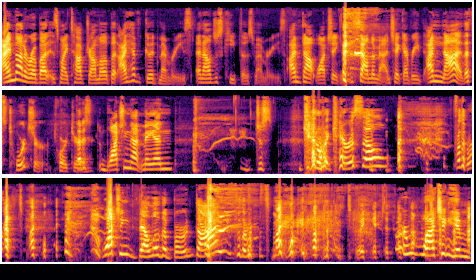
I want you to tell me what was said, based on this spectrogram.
I'm not a robot is my top drama, but I have good memories, and I'll just keep those memories. I'm not watching Sound of Magic every. I'm not. That's torture. Torture. That is watching that man just get on a carousel for the rest of my life. Watching Bella the bird die for the rest of my life. I'm not doing it. Or watching him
